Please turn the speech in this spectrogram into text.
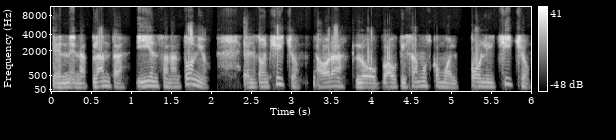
en, en Atlanta y en San Antonio, el Don Chicho. Ahora lo bautizamos como el polichicho.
